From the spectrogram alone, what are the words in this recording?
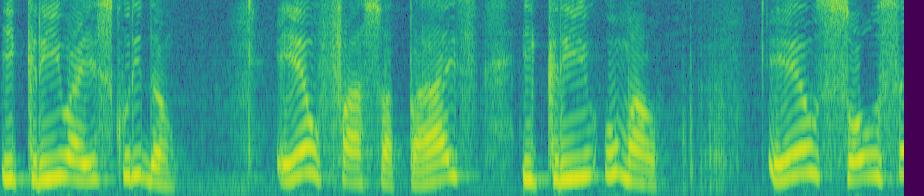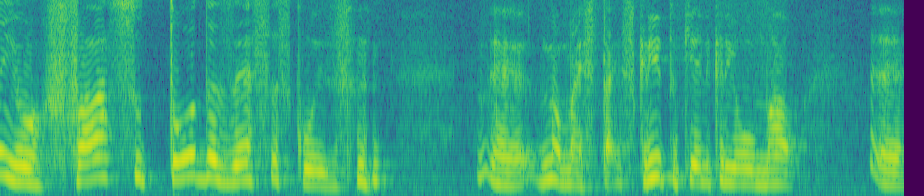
e crio a escuridão. Eu faço a paz e crio o mal. Eu sou o Senhor, faço todas essas coisas. É, não, mas está escrito que ele criou o mal. É,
